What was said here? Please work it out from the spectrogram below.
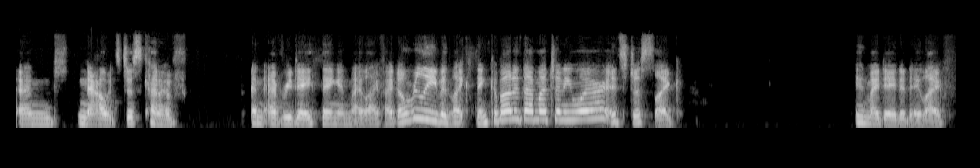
and now it's just kind of an everyday thing in my life. I don't really even like think about it that much anymore. It's just like in my day-to-day life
